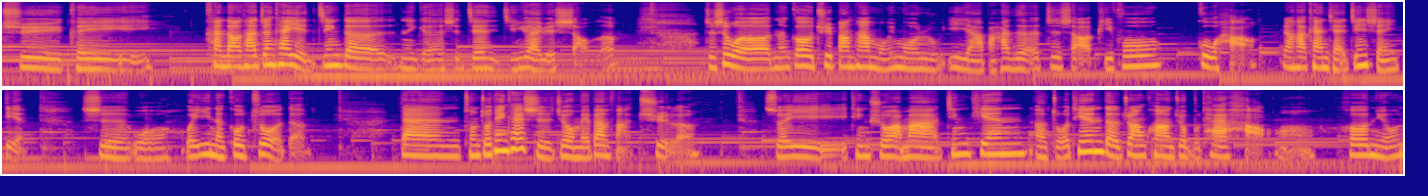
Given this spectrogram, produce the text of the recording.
去可以看到他睁开眼睛的那个时间已经越来越少了。只是我能够去帮他抹一抹乳液啊，把他的至少皮肤顾好，让他看起来精神一点，是我唯一能够做的。但从昨天开始就没办法去了。所以听说阿妈今天呃昨天的状况就不太好啊，喝牛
